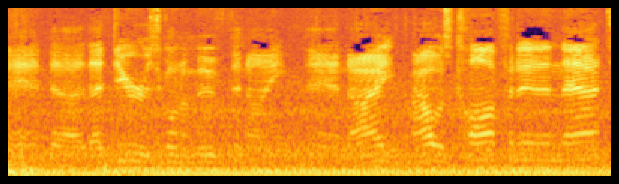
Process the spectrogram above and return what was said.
And uh, that deer is going to move tonight. And I, I was confident in that.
